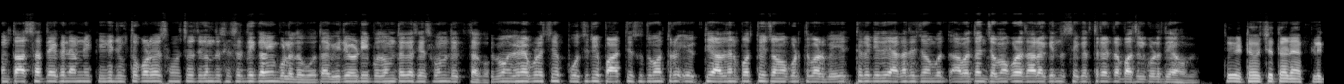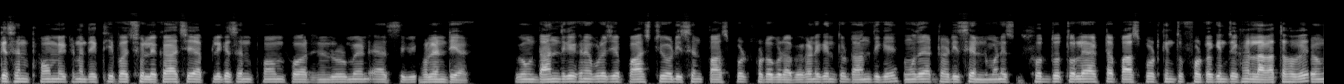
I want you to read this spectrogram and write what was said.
এবং তার সাথে এখানে আপনি কি কি যুক্ত করবেন সমস্ত কিছু কিন্তু শেষের দিকে আমি বলে দেবো। তাই ভিডিওটি প্রথম থেকে শেষ পর্যন্ত দেখতে থাকো এবং এখানে বলেছে প্রতিটি প্রার্থী শুধুমাত্র একটি আবেদনপত্রই জমা করতে পারবে। এর থেকে যদি একাধিক আবেদন জমা করে তাহলে কিন্তু সেক্ষেত্রে এটা বাতিল করে দেওয়া হবে। তো এটা হচ্ছে তার অ্যাপ্লিকেশন ফর্ম এখানে দেখতেই পাচ্ছ লেখা আছে application form for enrolment as civic volunteer এবং ডান দিকে এখানে বলেছে paste your recent passport photograph এখানে কিন্তু ডান দিকে তোমাদের একটা রিসেন্ট মানে সদ্য তোলা একটা পাসপোর্ট কিন্তু ফটো কিন্তু এখানে লাগাতে হবে এবং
